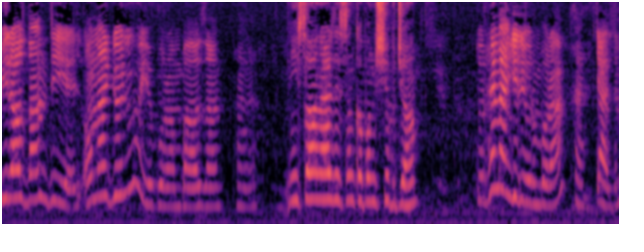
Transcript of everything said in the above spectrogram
Birazdan değil. Onlar görünüyor ya Boran bazen. Hani. Nisa neredesin? Kapanış yapacağım. Dur hemen geliyorum Boran. Heh, geldim.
